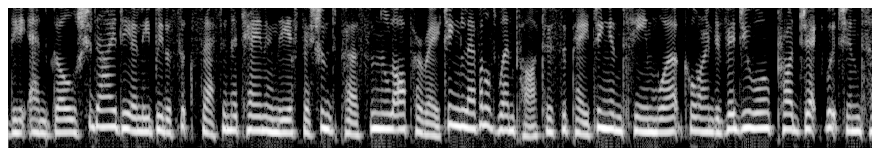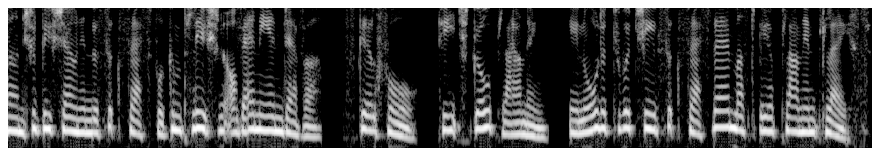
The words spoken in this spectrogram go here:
The end goal should ideally be the success in attaining the efficient personal operating levels when participating in teamwork or individual project which in turn should be shown in the successful completion of any endeavor. Skill 4. Teach goal planning. In order to achieve success there must be a plan in place.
